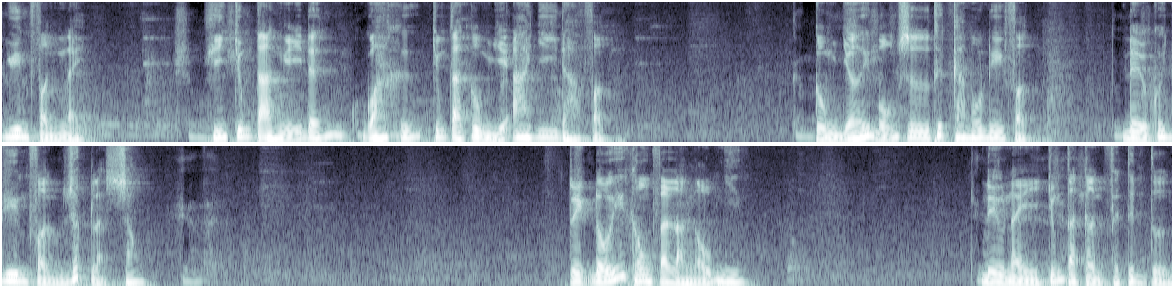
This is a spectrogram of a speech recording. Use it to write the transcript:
duyên phận này, Khiến chúng ta nghĩ đến quá khứ Chúng ta cùng với A-di-đà Phật, Cùng với Bổn Sư Thích Ca Mâu Ni Phật Đều có duyên phận rất là sâu. Tuyệt đối không phải là ngẫu nhiên. Điều này chúng ta cần phải tin tưởng.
